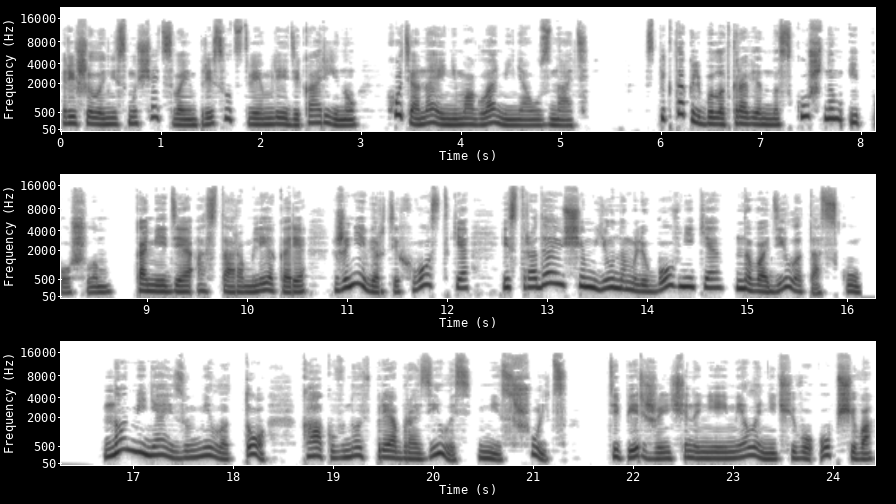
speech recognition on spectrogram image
Решила не смущать своим присутствием леди Карину, хоть она и не могла меня узнать. Спектакль был откровенно скучным и пошлым. Комедия о старом лекаре, жене вертихвостке и страдающем юном любовнике наводила тоску. Но меня изумило то, как вновь преобразилась мисс Шульц. Теперь женщина не имела ничего общего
